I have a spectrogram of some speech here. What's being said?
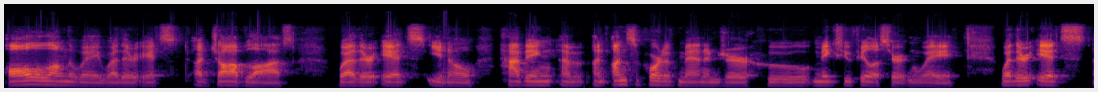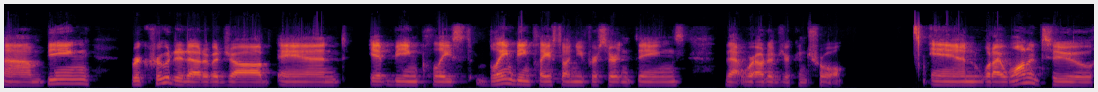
all along the way whether it's a job loss whether it's you know having a, an unsupportive manager who makes you feel a certain way whether it's um, being recruited out of a job and it being placed blame being placed on you for certain things that were out of your control. And what i wanted to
